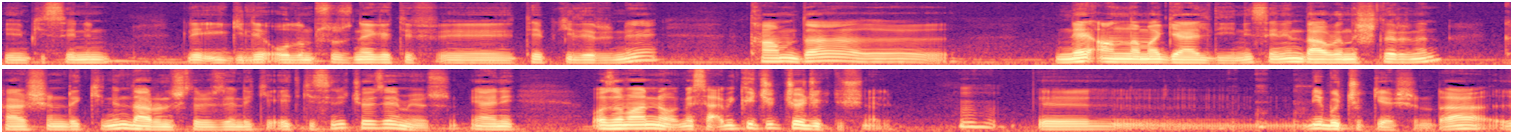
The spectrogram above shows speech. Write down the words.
diyelim ki seninle ilgili olumsuz negatif e, tepkilerini tam da e, ne anlama geldiğini senin davranışlarının karşındakinin davranışları üzerindeki etkisini çözemiyorsun. Yani o zaman ne olur? Mesela bir küçük çocuk düşünelim. Hı hı. Ee, bir buçuk yaşında e,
